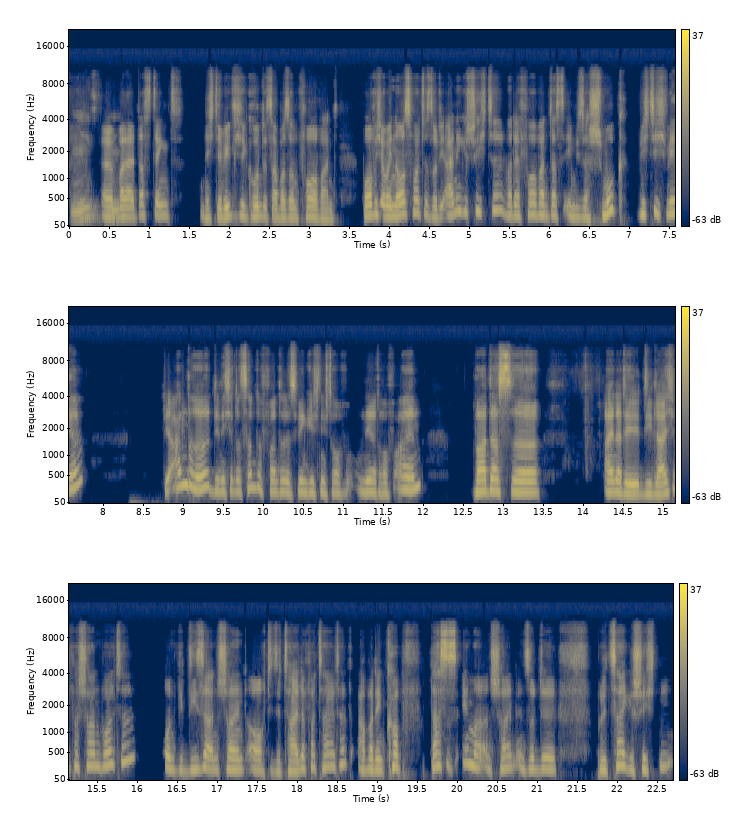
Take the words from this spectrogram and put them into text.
Hm, Äh, hm. weil er das denkt, nicht der wirkliche Grund ist, aber so ein Vorwand. Worauf ich aber hinaus wollte, so die eine Geschichte war der Vorwand, dass eben dieser Schmuck wichtig wäre. Die andere, den ich interessanter fand, deswegen gehe ich nicht drauf, näher drauf ein, war, dass äh, einer die, die Leiche verscharren wollte und wie dieser anscheinend auch diese Teile verteilt hat, aber den Kopf, das ist immer anscheinend in so die Polizeigeschichten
